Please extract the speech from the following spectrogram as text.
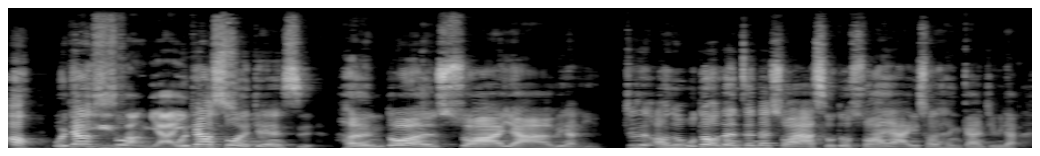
哦，我一定要预防牙龈，我一定要说一件事，很多人刷牙，我跟你讲，嗯、就是啊，说我都有认真在刷牙齿，我都刷牙龈刷的很干净，我跟你讲，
